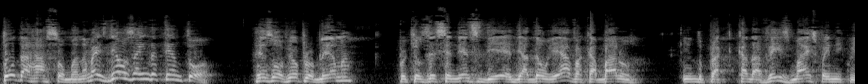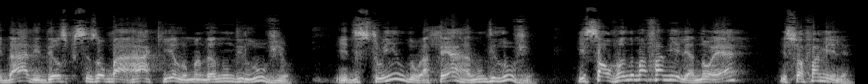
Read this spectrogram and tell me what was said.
toda a raça humana. Mas Deus ainda tentou resolver o problema, porque os descendentes de, Adão e Eva acabaram indo para cada vez mais para a iniquidade, Deus precisou barrar aquilo, mandando um dilúvio e destruindo a terra num dilúvio e salvando uma família, Noé e sua família,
